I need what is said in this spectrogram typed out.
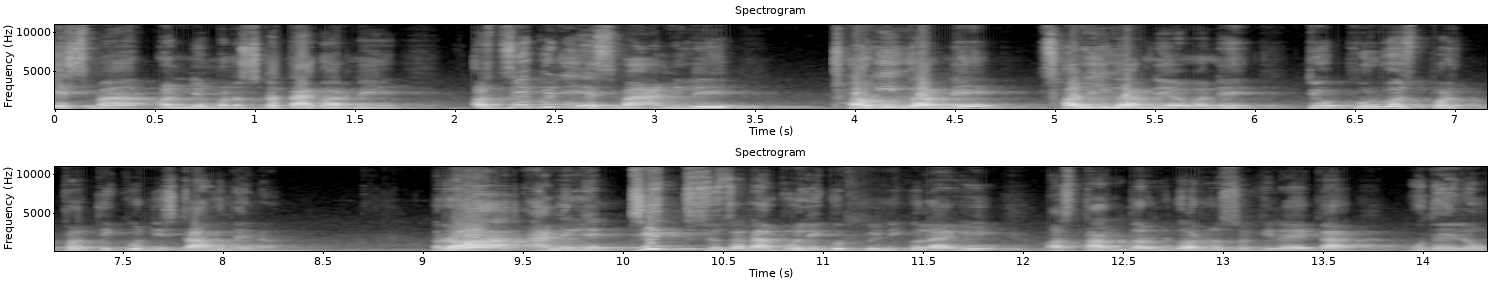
यसमा अन्य मनस्कता गर्ने अझै पनि यसमा हामीले ठगी गर्ने छली गर्ने हो भने त्यो पूर्वज प्र प्रतिको निष्ठा हुँदैन। र हामीले ठिक सूचना भोलिको पिँढीको लागि हस्तान्तरण गर्न सकिरहेका हुँदैनौँ।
